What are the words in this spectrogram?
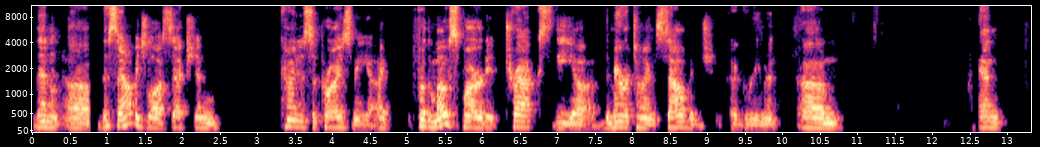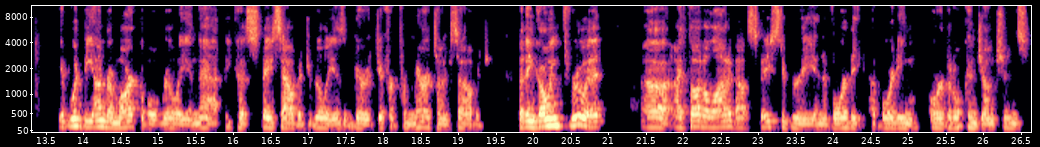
Then uh, the salvage law section kind of surprised me. I, for the most part, it tracks the uh, the maritime salvage agreement. Um, and it would be unremarkable really in that because space salvage really isn't very different from maritime salvage. But in going through it, uh, I thought a lot about space debris and avoiding, avoiding orbital conjunctions.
